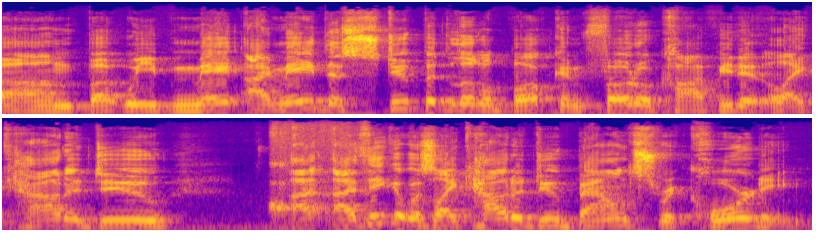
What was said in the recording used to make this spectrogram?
Um, but we made I made this stupid little book and photocopied it like how to do I, I think it was like how to do bounce recording.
